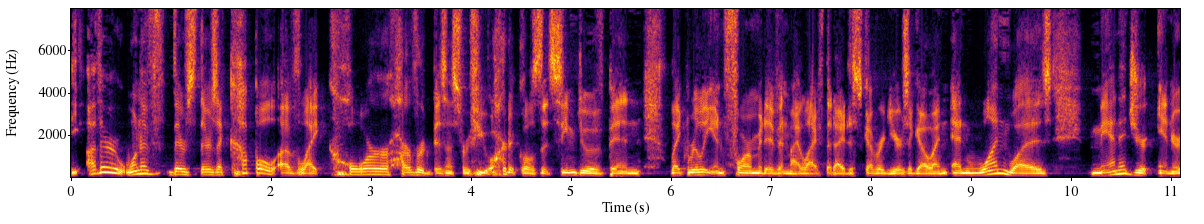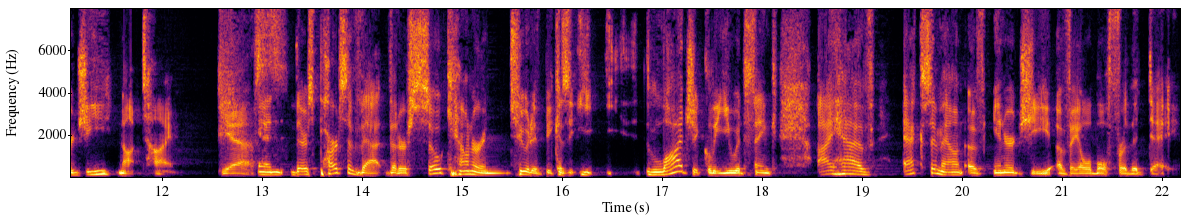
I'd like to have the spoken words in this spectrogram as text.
The other one of there's there's a couple of like core Harvard Business Review articles that seem to have been like really informative in my life that I discovered years ago, and and one was manage your energy, not time. Yes, and there's parts of that that are so counterintuitive because logically you would think I have X amount of energy available for the day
